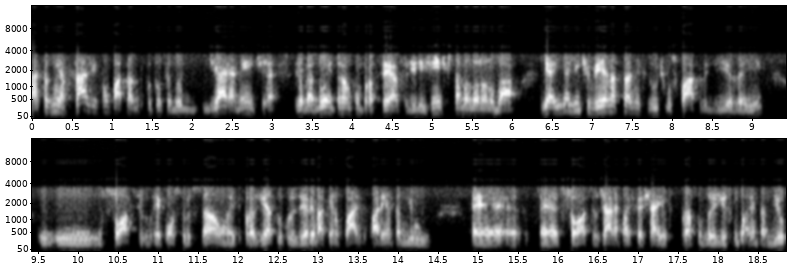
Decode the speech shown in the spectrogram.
essas mensagens são passadas para o torcedor diariamente, né? Jogador entrando com processo, dirigente que está abandonando o barco. E aí a gente vê nessa, nesses últimos quatro dias aí o, o, sócio reconstrução, esse projeto do Cruzeiro batendo quase 40 mil é, é, sócios já, né? Pode fechar aí os próximos dois dias com 40 mil,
